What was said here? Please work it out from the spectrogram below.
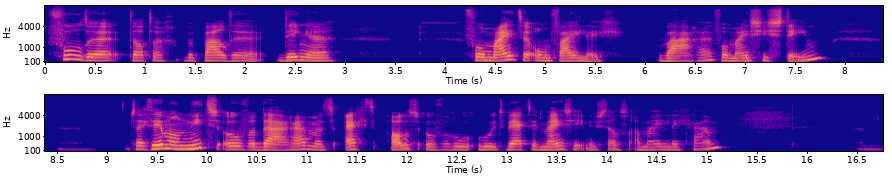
voelde dat er bepaalde dingen voor mij te onveilig waren, voor mijn systeem. Het zegt helemaal niets over daar, hè, maar het is echt alles over hoe, hoe het werkt in mijn zenuwstelsel aan mijn lichaam. Ehm,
